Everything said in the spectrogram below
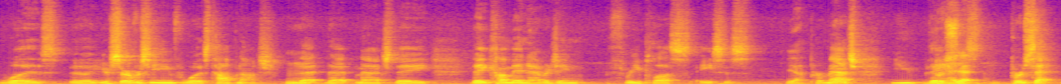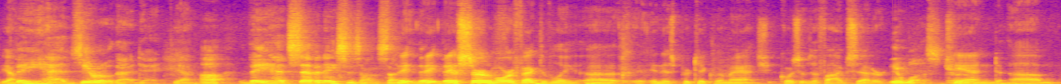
was uh, your serve receive was top notch. Mhm. That that match they they come in averaging three plus aces Yeah. per match. You they Per had set. per set. Yeah. They had zero that day. Yeah. Uh, they had seven aces on Sunday. They, they, they served serve- more effectively uh, in this particular match. Of course, it was a five setter. It was true. and um,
